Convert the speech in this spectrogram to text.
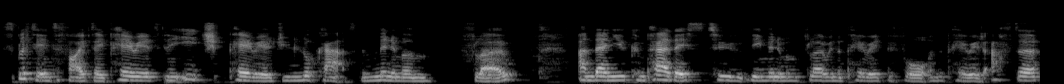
split it into five day periods and in each period you look at the minimum flow and then you compare this to the minimum flow in the period before and the period after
